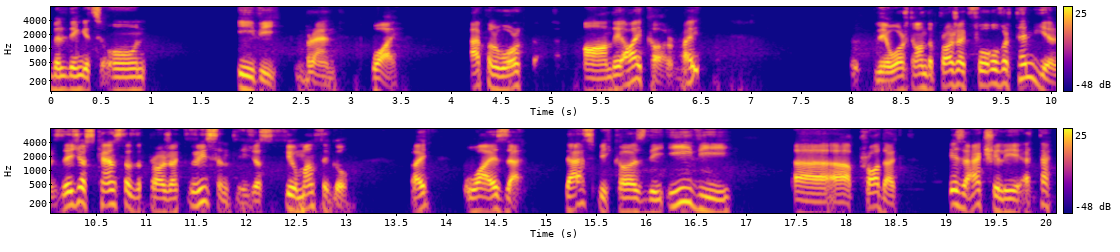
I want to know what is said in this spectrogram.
building its own EV brand. Why? Apple worked on the iCar, right? They worked on the project for over 10 years. They just canceled the project recently, just a few months ago, right? Why is that? That's because the EV uh, uh, product is actually a tech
